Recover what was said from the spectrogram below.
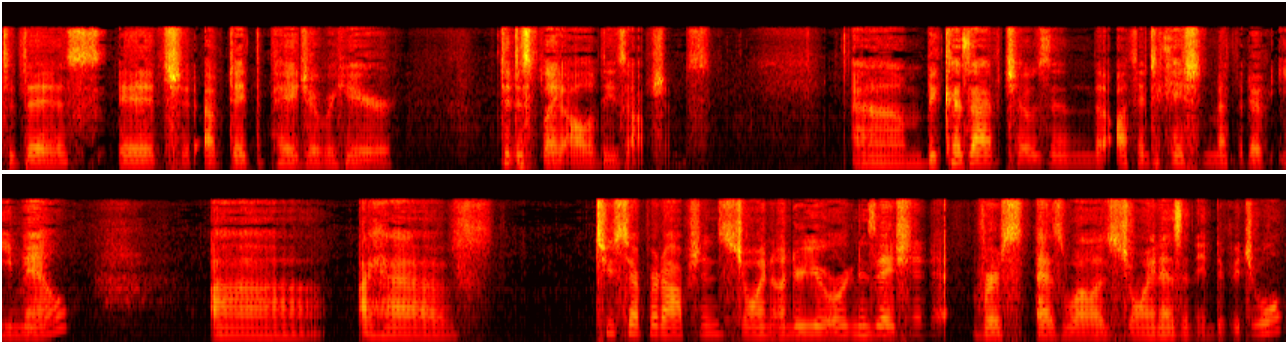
to this, it should update the page over here to display all of these options. Um, because I've chosen the authentication method of email, uh, I have two separate options, join under your organization versus, as well as join as an individual.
